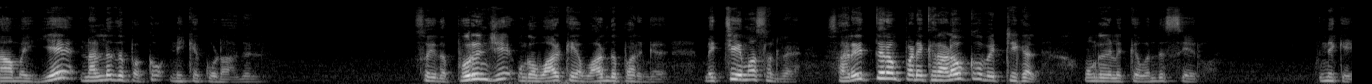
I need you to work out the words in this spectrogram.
நாம் ஏன் நல்லது பக்கம் நிற்கக்கூடாது ஸோ இதை புரிஞ்சு உங்கள் வாழ்க்கையை வாழ்ந்து பாருங்கள் நிச்சயமாக சொல்கிறேன் சரித்திரம் படைக்கிற அளவுக்கு வெற்றிகள் உங்களுக்கு வந்து சேரும். இன்றைக்கி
